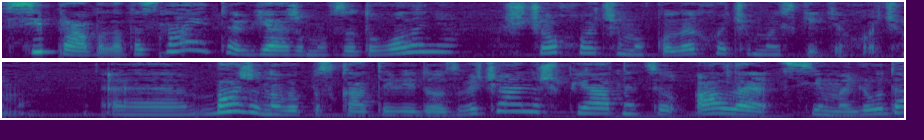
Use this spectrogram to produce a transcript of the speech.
всі правила ви знаєте, в'яжемо в задоволення, що хочемо, коли хочемо і скільки хочемо. Е, Бажано випускати відео, звичайно ж, п'ятницю, але всі ми люди,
